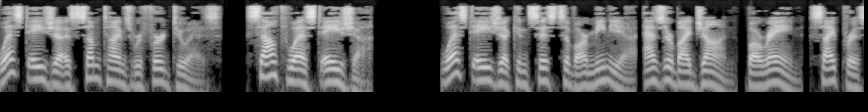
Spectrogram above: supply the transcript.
West Asia is sometimes referred to as Southwest Asia. West Asia consists of Armenia, Azerbaijan, Bahrain, Cyprus,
